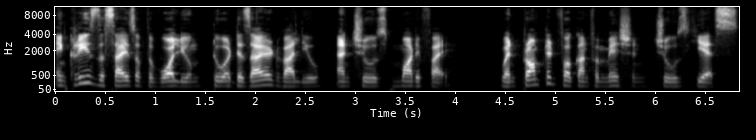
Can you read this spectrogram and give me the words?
Increase the size of the volume to a desired value and choose Modify. When prompted for confirmation, choose Yes.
